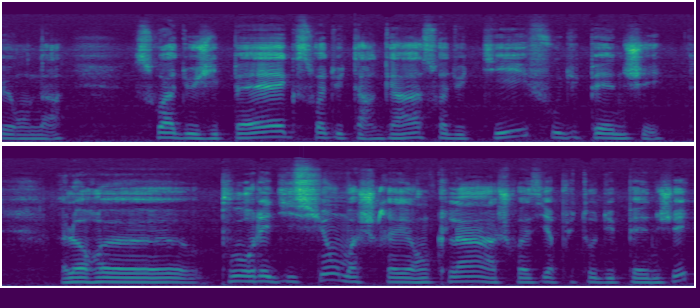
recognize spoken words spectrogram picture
qu'on a soit du JPEG, soit du Targa, soit du TIFF ou du PNG. Alors euh, pour l'édition, moi je serais enclin à choisir plutôt du PNG,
